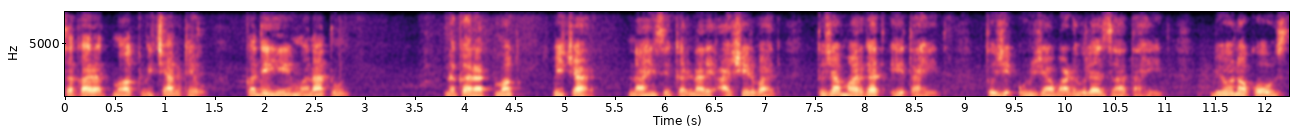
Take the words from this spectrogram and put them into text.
सकारात्मक विचार ठेव. कधीही मनातून नकारात्मक विचार नाहीसे करणारे आशीर्वाद तुझ्या मार्गात येत आहेत. तुझी ऊर्जा वाढवल्या जात आहेत. भिऊ नकोस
